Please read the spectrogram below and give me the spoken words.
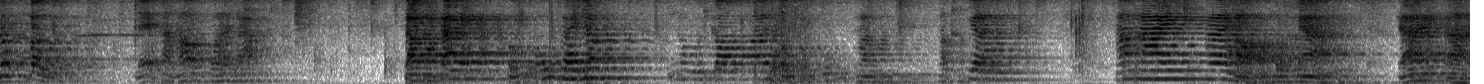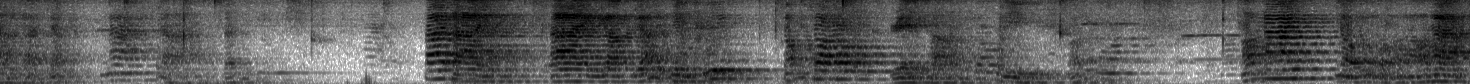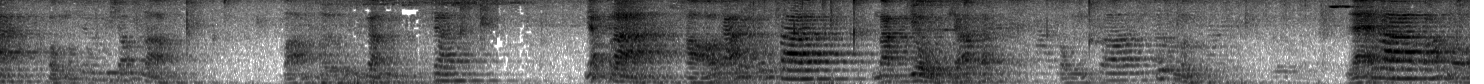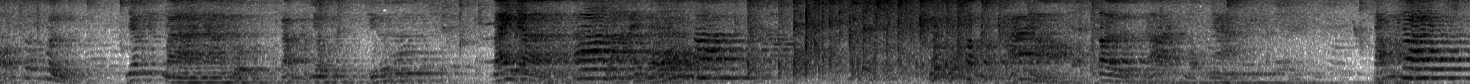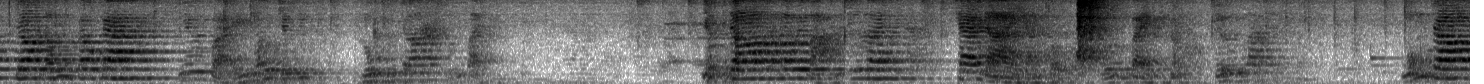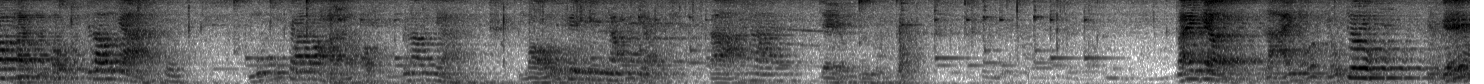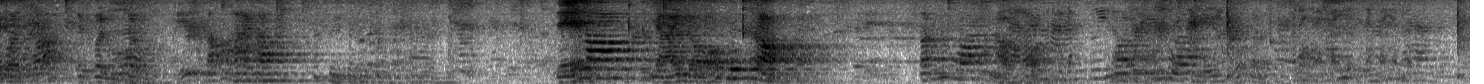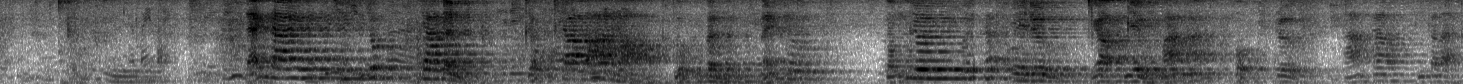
và chúc mừng lễ thành hôn của hai cháu trồng cây cũng cúng cây sâm nuôi con mai cùng cúng thành thất gia. Hôm nay hai họ một nhà, trai tài đã chắc nam trà sinh ta tài tài gặp gỡ thiền quyên sống sâu rễ thở vô liền trang nhất là họ gái chúng ta, mặc dù đã cách cũng có chúc mừng. Lẽ ra có một chúc mừng nhưng mà nhà nước cấm dùng chưa? Bây giờ ta lại bổ ta chúc mừng cả họ, từ đó một nhà sống sao cho đúng câu ca như vậy mới chứng thu cho cũng vậy giúp cho đôi bạn tương lai sai đài hạnh phúc vững bền tương lai muốn cho hạnh phúc lâu dài. Muốn cho hạnh phúc lâu dài. Mỗi khi nóng giận, cả hai đều bây giờ lại muốn chủ trương, kế hoạch đó thì bình thường, chỉ có hai không để lo dạy dỗ phúc đồng. Tấm con ngôi tiếng con đến đây xin chúc gia đình chúc cho họ chúc tình mến thương cũng như quý khách về đường gặp nhiều may mắn phúc trường an khang như các bạn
